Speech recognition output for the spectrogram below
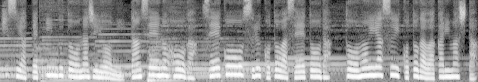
キスやペッティングと同じように、男性の方が成功をすることは正当だ、と思いやすいことが分かりました。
